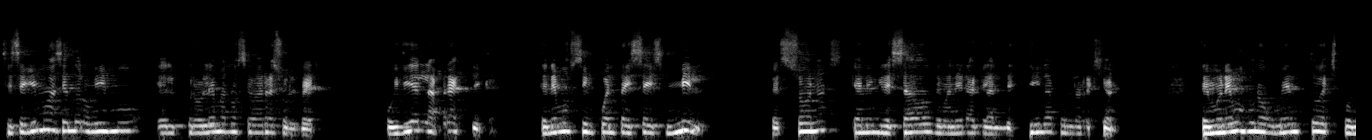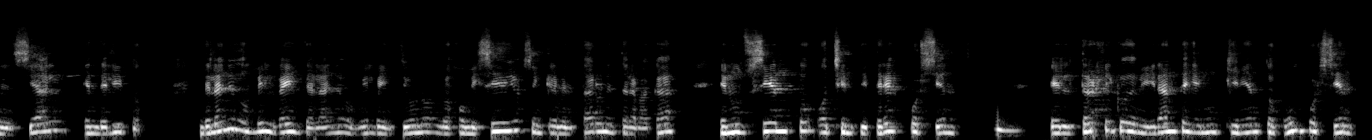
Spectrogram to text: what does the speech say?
Si seguimos haciendo lo mismo, el problema no se va a resolver. Hoy día en la práctica tenemos 56.000 personas que han ingresado de manera clandestina por la región tenemos un aumento exponencial en delitos. Del año 2020 al año 2021, los homicidios se incrementaron en Tarapacá en un 183%, el tráfico de migrantes en un 501%,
